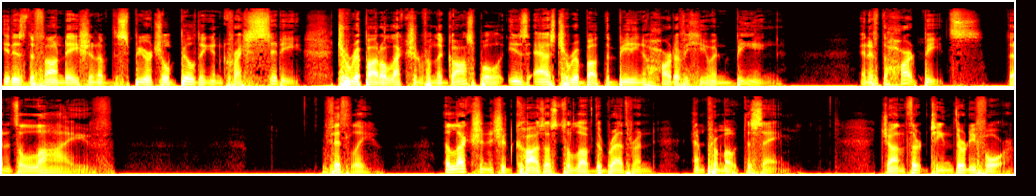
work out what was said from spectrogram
It is the foundation of the spiritual building in Christ's city. To rip out election from the gospel is as to rip out the beating heart of a human being. And if the heart beats, then it's alive. Fifthly, election should cause us to love the brethren and promote the same. John 13:34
